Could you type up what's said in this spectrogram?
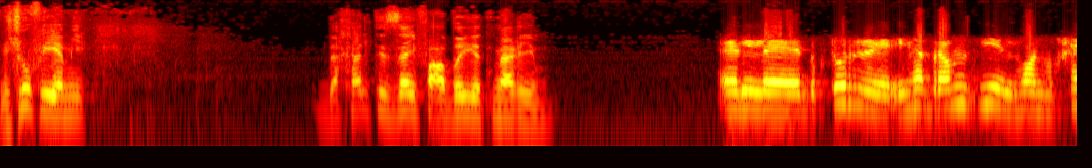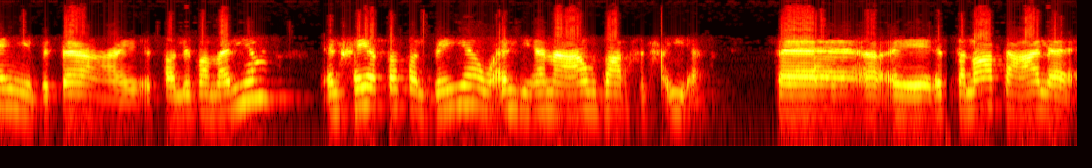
نشوف هي مين دخلت إزاي في قضية مريم؟ الدكتور إيهاب رمزي اللي هو المحامي بتاع الطالبة مريم الحقيقة اتصل بيا وقال لي أنا عاوز أعرف الحقيقة. فاطلعت على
